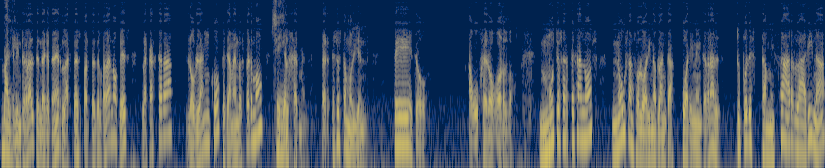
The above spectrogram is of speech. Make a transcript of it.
Vale. El integral tendrá que tener las tres partes del grano, que es la cáscara, lo blanco, que se llama endospermo, Sí. y el germen. Pero eso está muy bien. Pero, agujero gordo, muchos artesanos no usan solo harina blanca o harina integral. Tú puedes tamizar la harina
